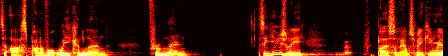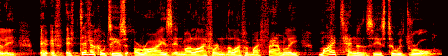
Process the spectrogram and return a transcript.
to us, part of what we can learn from them. So, usually, personally, I'm speaking really, if, if difficulties arise in my life or in the life of my family, my tendency is to withdraw.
